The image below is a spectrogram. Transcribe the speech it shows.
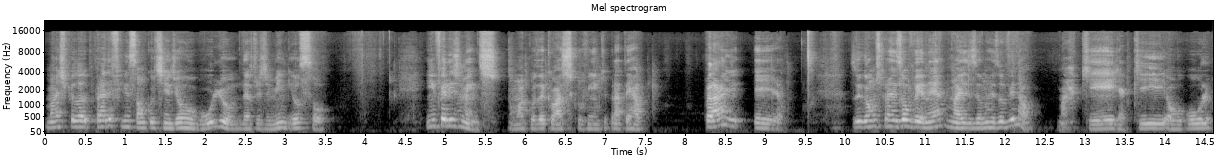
Mas pela pré-definição que eu tinha de orgulho dentro de mim, eu sou. Infelizmente, uma coisa que eu acho que eu vim aqui pra Terra pra, digamos, para resolver, né? Mas eu não resolvi não. Marquei aqui, orgulho.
